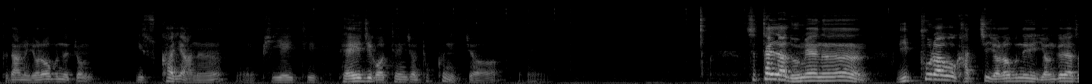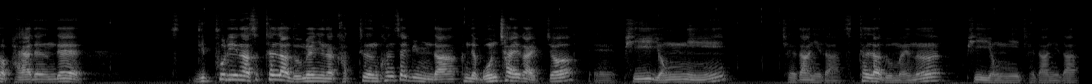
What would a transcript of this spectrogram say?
그 다음에 여러분들 좀 익숙하지 않은 예, BAT 베이직 어텐션 토큰 있죠. 예. 스텔라 누멘은 니플하고 같이 여러분들이 연결해서 봐야 되는데 니플이나 스텔라 누멘이나 같은 컨셉입니다. 근데 뭔 차이가 있죠? 예, 비영리 재단이다. 스텔라 누멘은 비영리 재단이다.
